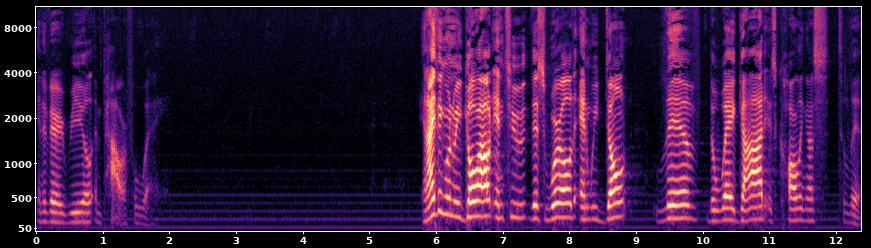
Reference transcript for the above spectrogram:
in a very real and powerful way. And I think when we go out into this world and we don't live the way God is calling us to live,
